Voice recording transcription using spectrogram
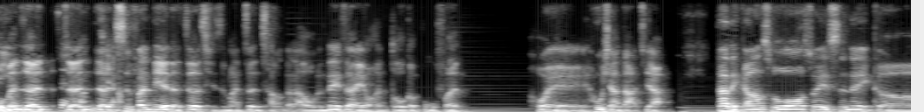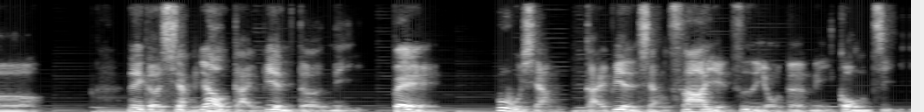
我们人人人是分裂的，这个其实蛮正常的啦。我们内在有很多个部分会互相打架。那你刚刚说，所以是那个那个想要改变的你被不想改变、想撒野自由的你攻击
